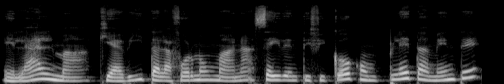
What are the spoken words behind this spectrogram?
el alma que habita la forma humana, se identificó completamente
